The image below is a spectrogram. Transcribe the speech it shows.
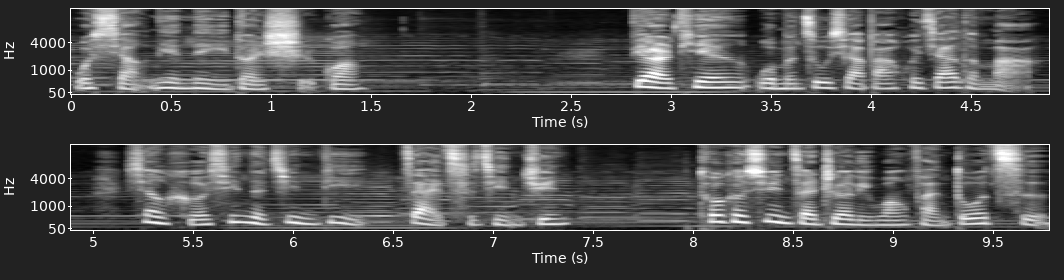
我想念那一段时光。第二天，我们租下巴辉家的马，向核心的禁地再次进军。托克逊在这里往返多次，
